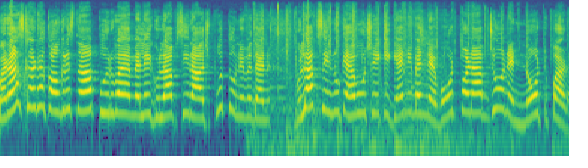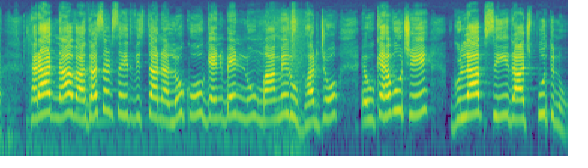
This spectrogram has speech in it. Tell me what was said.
બનાસકાંઠા કોંગ્રેસના પૂર્વ એમએલએ ગુલાબસિંહ રાજપૂતનું નિવેદન. ગુલાબસિંહનું કહેવું છે કે ગેનીબેનને વોટ પણ આપજો અને નોટ પણ. થરાદના વાઘાસણ સહિત વિસ્તારના લોકો ગેનીબેનનું મામેરું ભરજો એવું કહેવું છે ગુલાબસિંહ રાજપૂતનું.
